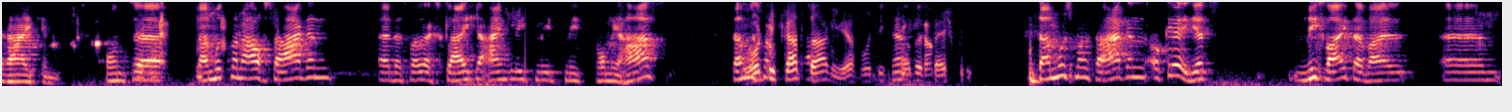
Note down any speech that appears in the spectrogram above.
erreichen. Und äh, dann muss man auch sagen, äh, das war das Gleiche eigentlich mit, mit Tommy Haas. Dann wollte ich gerade sagen, ja, wollte ich gerade ja, das Beispiel. Dann muss man sagen, okay, jetzt nicht weiter, weil äh,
